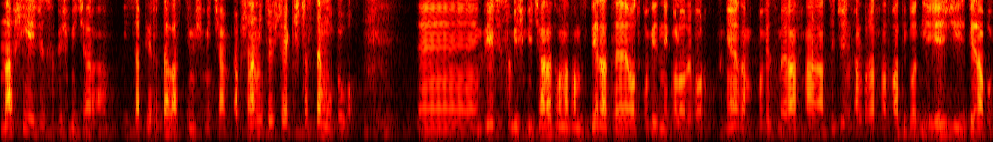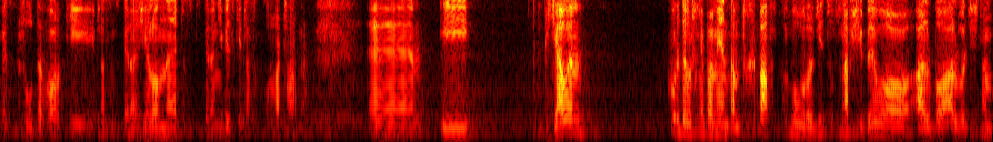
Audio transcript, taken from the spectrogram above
na wsi jedzie sobie śmieciara i zapierdala z tymi śmieciami, a przynajmniej to jeszcze jakiś czas temu było. Yy, gdy jedzie sobie śmieciara, to ona tam zbiera te odpowiednie kolory worków, nie? Tam powiedzmy raz na tydzień albo raz na dwa tygodnie jeździ i zbiera powiedzmy żółte worki, czasem zbiera zielone, czasem zbiera niebieskie, czasem kurwa czarne. Yy, I widziałem, kurde już nie pamiętam, to chyba albo u rodziców na wsi było, albo, albo gdzieś tam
